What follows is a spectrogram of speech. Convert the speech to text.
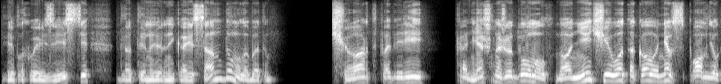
или плохое известие? Да ты наверняка и сам думал об этом. Черт побери! Конечно же думал, но ничего такого не вспомнил.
